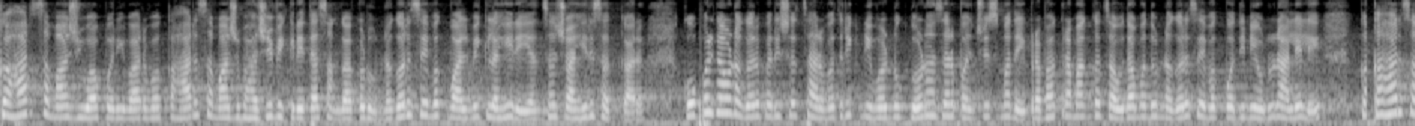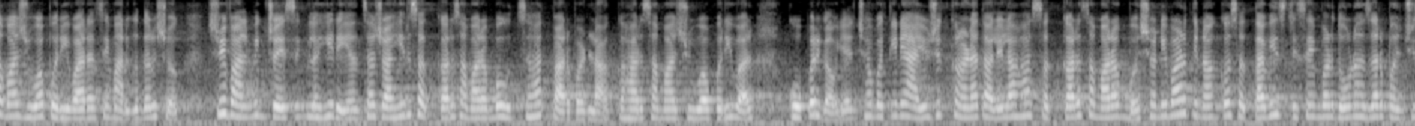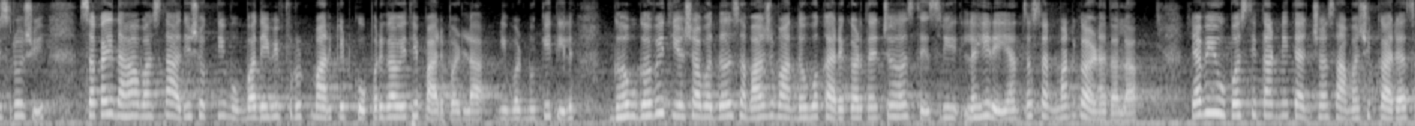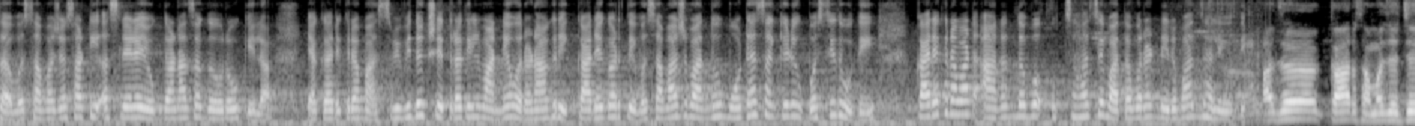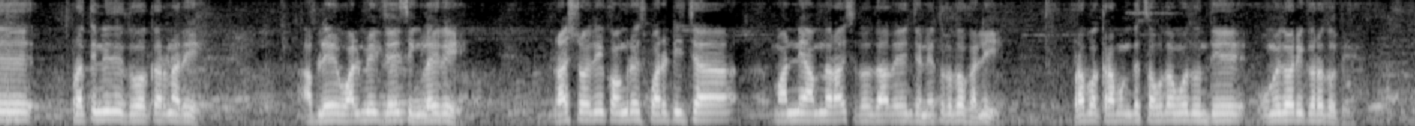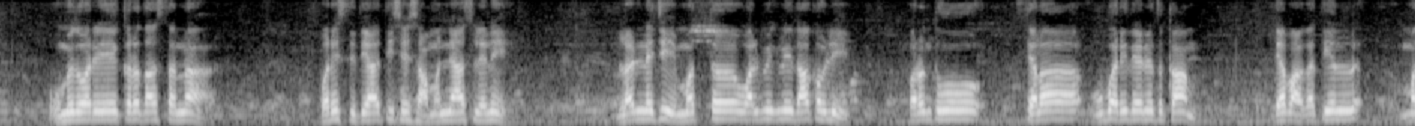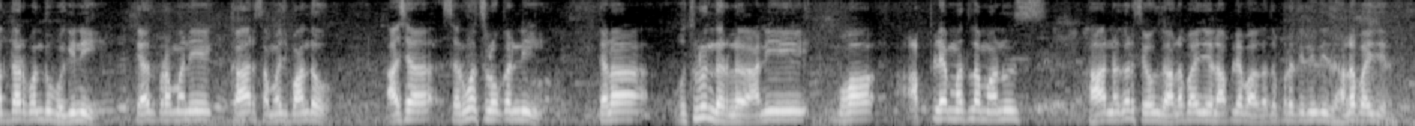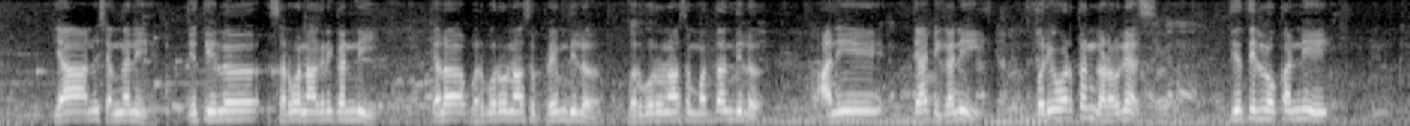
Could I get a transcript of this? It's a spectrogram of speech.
कहार समाज युवा परिवार व कहार समाज भाजी विक्रेत्या संघाकडून नगरसेवक वाल्मिक लहिरे यांचा जाहीर सत्कार. कोपरगाव नगर परिषद सार्वत्रिक निवडणूक दोन हजार पंचवीसमध्ये प्रभाग क्रमांक चौदामधून नगरसेवकपदी निवडून आलेले क- कहार समाज युवा परिवाराचे मार्गदर्शक श्री वाल्मिक जयसिंग लहिरे यांचा जाहीर सत्कार समारंभ उत्साहात पार पडला. कहार समाज युवा परिवार कोपरगाव यांच्या वतीने आयोजित करण्यात आलेला हा सत्कार समारंभ शनिवार दिनांक सत्तावीस डिसेंबर दोन हजार पंचवीस रोजी सकाळी दहा वाजता आदिशक्ती मुंबादेवी फ्रूट मार्केट कोपरगाव येथे पार पडला. निवडणुकीतील घवघवीत यशाबद्दल समाज बांधव व कार्यकर्त्यांच्या हस्ते श्री लहिरे यांचा सन्मान करण्यात आला. यावेळी उपस्थितांनी त्यांच्या सामाजिक कार्याचा व समाजासाठी असलेल्या योगदानाचा गौरव केला. या कार्यक्रमास विविध क्षेत्रातील मान्यवर नागरिक कार्यकर्ते व समाज बांधव मोठ्या संख्येने उपस्थित होते. कार्यक्रमात आनंद व उत्साहाचे वातावरण निर्माण झाले होते. आज कार समाजाचे प्रतिनिधित्व करणारे आपले वाल्मिक जय सिंगलैरे राष्ट्रवादी काँग्रेस पार्टीच्या मान्य आमदार आशुतोष दादा यांच्या नेतृत्वाखाली प्रभाग क्रमांक चौदामधून ते उमेदवारी करत होते. उमेदवारी करत असताना परिस्थिती अतिशय सामान्य असल्याने लढण्याची हिंमत वाल्मिकने दाखवली परंतु त्याला उभारी देण्याचं काम त्या भागातील मतदार बंधू भगिनी त्याचप्रमाणे कार समाज बांधव अशा सर्वच लोकांनी त्याला उचलून धरलं आणि व आपल्यामधला माणूस हा नगरसेवक झाला पाहिजे आपल्या भागाचा प्रतिनिधी झाला पाहिजे. या अनुषंगाने तेथील सर्व नागरिकांनी त्याला भरभरून असं प्रेम दिलं भरभरून असं मतदान दिलं आणि त्या ठिकाणी परिवर्तन घडवण्यास तेथील लोकांनी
